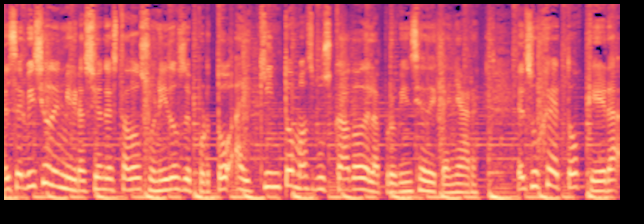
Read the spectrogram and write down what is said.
El Servicio de Inmigración de Estados Unidos deportó al quinto más buscado de la provincia de Cañar. El sujeto, que era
